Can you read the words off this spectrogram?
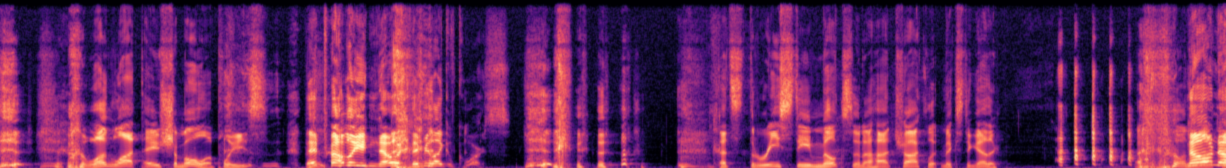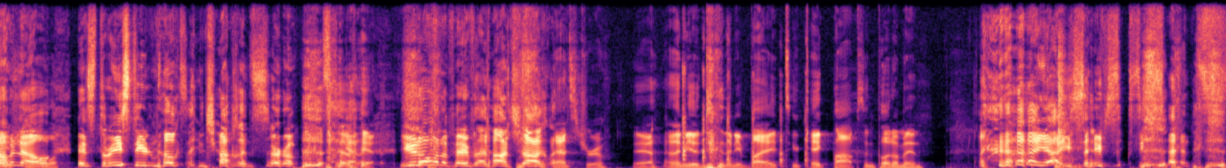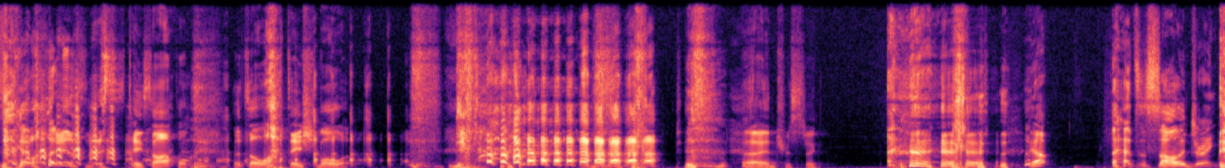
One latte shamola, please. They'd probably know it. They'd be like, "Of course." That's three steamed milks and a hot chocolate mixed together. No, no, no. It's three steamed milks and chocolate syrup. Yeah. You don't want to pay for that hot chocolate. That's true. Yeah, and then you then you buy two cake pops and put them in. yeah, you save sixty cents. what is this? Tastes awful. That's a latte shamola. Ah, interesting. yep, that's a solid drink.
